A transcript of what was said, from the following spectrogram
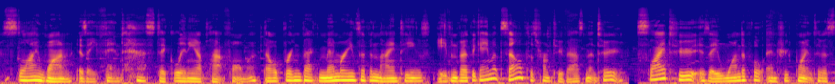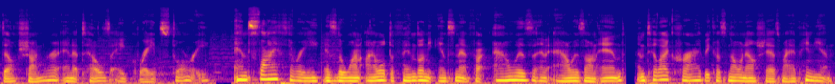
Sly 1 is a fantastic linear platformer that will bring back memories of the 90s, even though the game itself is from 2002. Sly 2 is a wonderful entry point to the stealth genre and it tells a great story. And Sly 3 is the one I will defend on the internet for hours and hours on end until I cry because no one else shares my opinion.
